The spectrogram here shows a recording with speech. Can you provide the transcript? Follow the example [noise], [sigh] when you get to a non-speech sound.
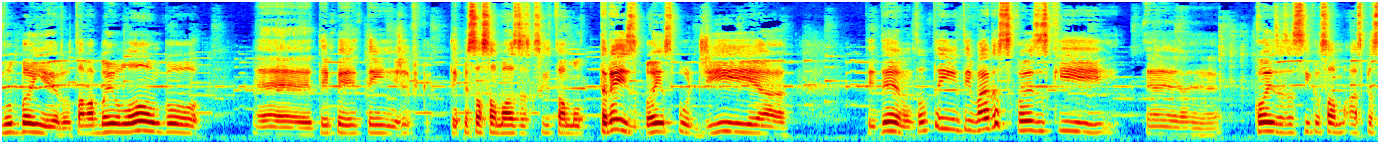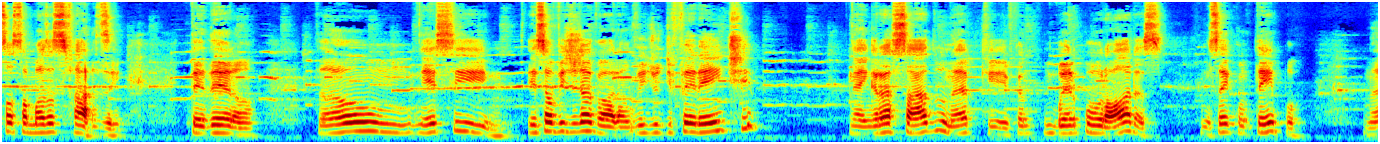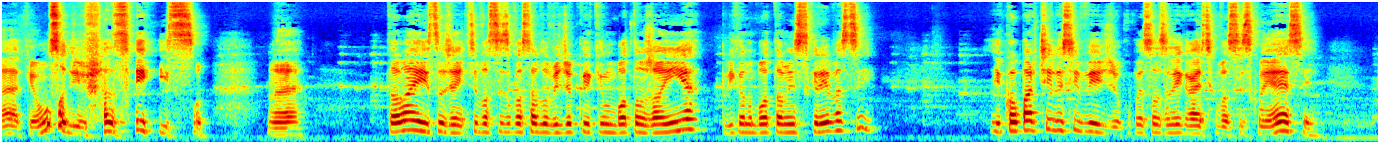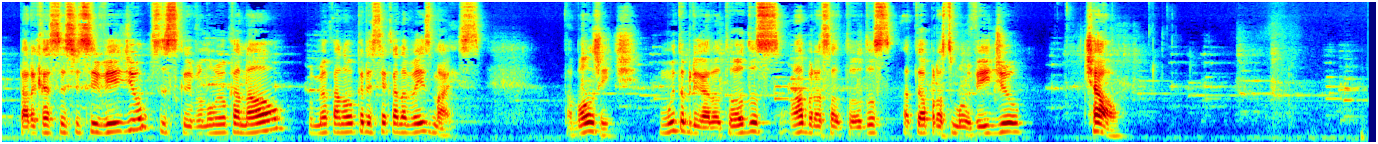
no banheiro. Toma banho longo, é, tem, tem, tem pessoas famosas que tomam três banhos por dia, entendeu? Então tem, tem várias coisas que. É, coisas assim que as pessoas famosas [laughs] fazem, entenderam? Então, esse, esse é o vídeo de agora, um vídeo diferente, é engraçado, né? Porque fica no banheiro por horas, não sei quanto tempo, né? Que eu não sou de [laughs] fazer isso, né? Então é isso, gente. Se vocês gostaram do vídeo, clique no botão joinha, clica no botão inscreva-se e compartilhe esse vídeo com pessoas legais que vocês conhecem para que assistam esse vídeo, se inscrevam no meu canal, para o meu canal crescer cada vez mais. Tá bom, gente? Muito obrigado a todos, um abraço a todos, até o próximo vídeo, tchau!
